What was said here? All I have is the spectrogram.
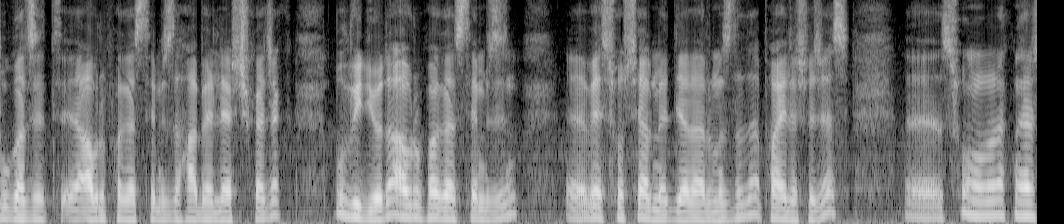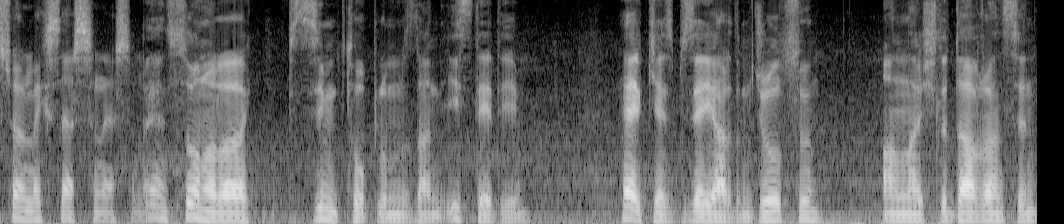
bu gazete Avrupa gazetemizde haberler çıkacak. Bu videoda Avrupa gazetemizin e, ve sosyal medyalarımızda da paylaşacağız. E, son olarak neler söylemek istersin Ersin Bey? Ben son olarak bizim toplumumuzdan istediğim herkes bize yardımcı olsun, anlayışlı davransın.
